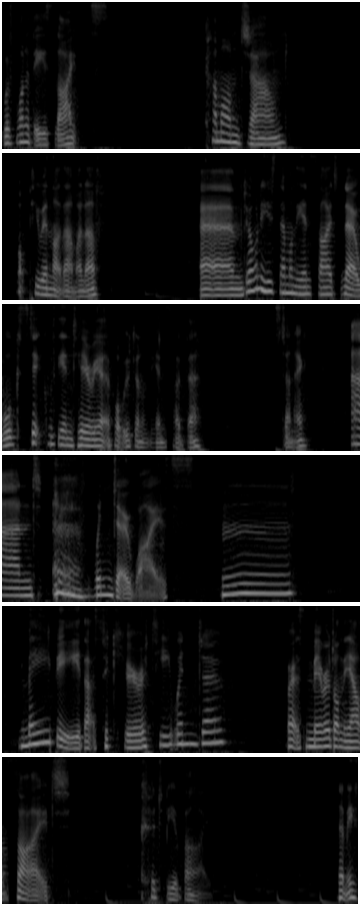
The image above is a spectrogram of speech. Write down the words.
with one of these lights. Come on down. Flop you in like that, my love. Um, do I want to use them on the inside? No, we'll stick with the interior of what we've done on the inside there. Stunning. And window-wise, mm, maybe that security window where it's mirrored on the outside could be a vibe. Let me,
